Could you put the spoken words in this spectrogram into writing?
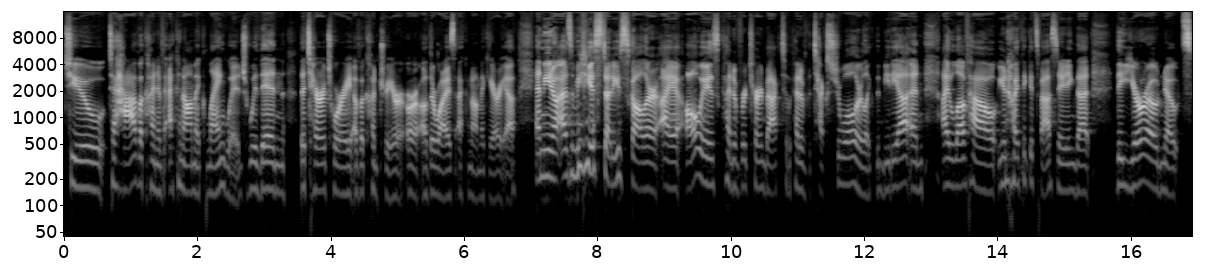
to to have a kind of economic language within the territory of a country or, or otherwise economic area and you know as a media studies scholar i always kind of return back to the kind of the textual or like the media and i love how you know i think it's fascinating that the euro notes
